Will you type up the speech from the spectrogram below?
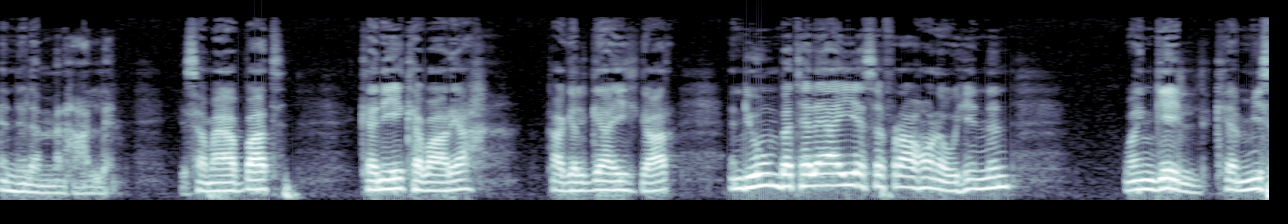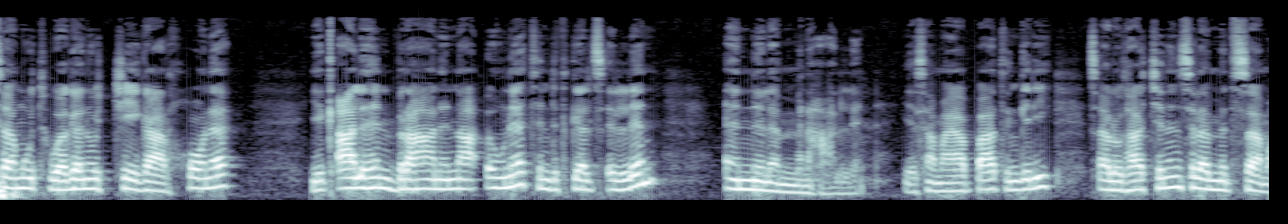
እንለምንሃለን። የሰማይ አባት ከእኔ ከባሪያህ ከአገልጋይህ ጋር እንዲሁም በተለያየ ስፍራ ሆነው ይህንን ወንጌል ከሚሰሙት ወገኖቼ ጋር ሆነ የቃልህን ብርሃንና እውነት እንድትገልጽልን እንለምንሃለን። የሰማይ አባት እንግዲህ ጸሎታችንን ስለምትሰማ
